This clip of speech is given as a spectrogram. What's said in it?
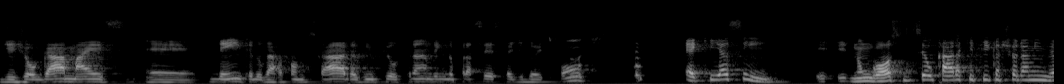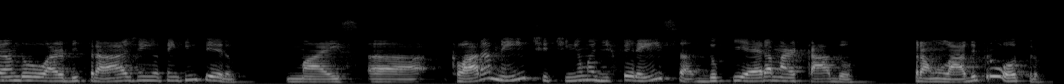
de jogar mais é, dentro do garrafão dos caras, infiltrando, indo para a cesta de dois pontos, é que assim, não gosto de ser o cara que fica choramingando a arbitragem o tempo inteiro, mas uh, claramente tinha uma diferença do que era marcado para um lado e para o outro,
